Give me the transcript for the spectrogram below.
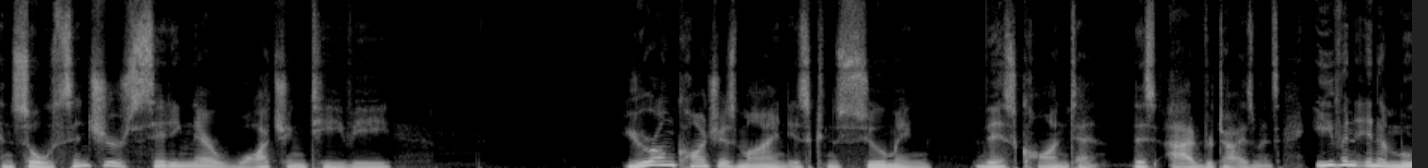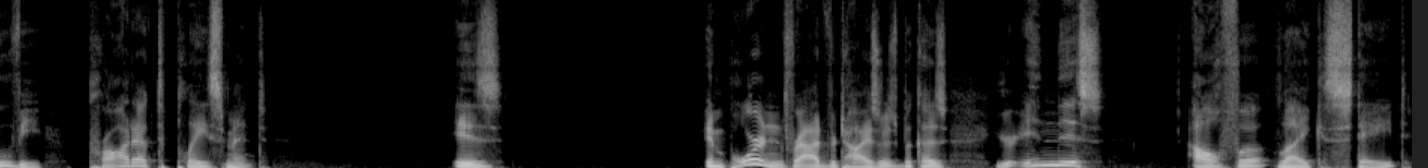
And so, since you're sitting there watching TV, your unconscious mind is consuming this content, this advertisements. Even in a movie, product placement is important for advertisers because you're in this alpha like state.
